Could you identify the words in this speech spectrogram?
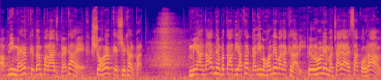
अपनी मेहनत के दम पर आज बैठा है शोहरत के शिखर पर। मियांदाद ने बता दिया था गली मोहल्ले वाला खिलाड़ी, फिर उन्होंने मचाया ऐसा कोहराम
